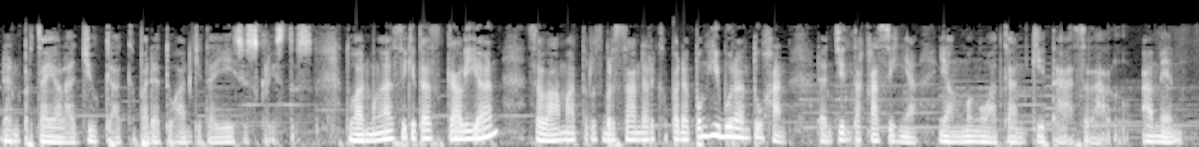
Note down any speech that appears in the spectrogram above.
dan percayalah juga kepada Tuhan kita Yesus Kristus. Tuhan mengasihi kita sekalian, selamat terus bersandar kepada penghiburan Tuhan dan cinta kasihnya yang menguatkan kita selalu. Amin.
